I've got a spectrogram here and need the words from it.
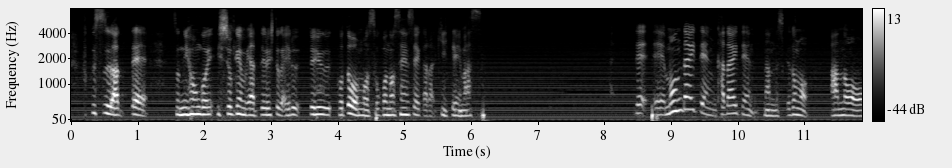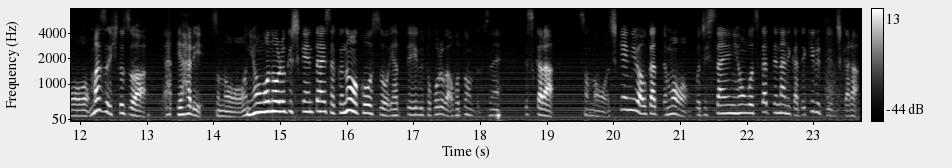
複数あってその日本語一生懸命やってる人がいるということをもうそこの先生から聞いています。で、え、問題点課題点なんですけども、あの、まず一つはやはりその日本語能力試験対策のコースをやっているところがほとんどですね。ですからその試験には受かっても実際に日本語を使って何かできるという力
